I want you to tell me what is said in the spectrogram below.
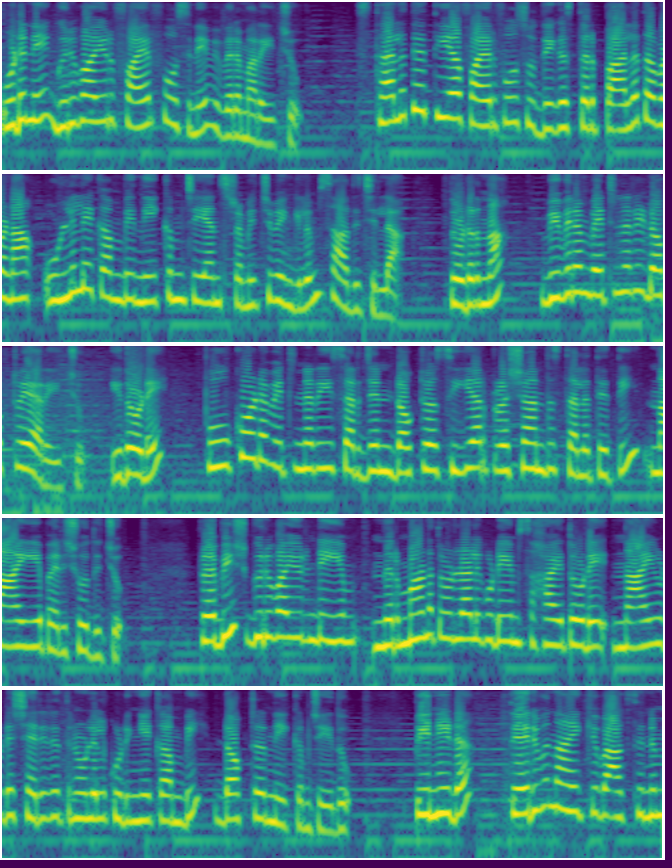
ഉടനെ ഗുരുവായൂർ ഫയർഫോഴ്സിനെ വിവരമറിയിച്ചു. സ്ഥലത്തെത്തിയ ഫയർഫോഴ്സ് ഉദ്യോഗസ്ഥർ പലതവണ ഉള്ളിലെ കമ്പി നീക്കം ചെയ്യാൻ ശ്രമിച്ചുവെങ്കിലും സാധിച്ചില്ല. തുടർന്ന് വിവരം വെറ്റിനറി ഡോക്ടറെ അറിയിച്ചു. ഇതോടെ Pookode veterinary surgeon doctor C R Prashanth സ്ഥലത്തെത്തി നായയെ പരിശോധിച്ചു. പ്രബീഷ് ഗുരുവായൂരിന്റെയും നിർമ്മാണ തൊഴിലാളികളുടെയും സഹായത്തോടെ നായയുടെ ശരീരത്തിനുള്ളിൽ കുടുങ്ങിയ കമ്പി ഡോക്ടർ നീക്കം ചെയ്തു. പിന്നീട് തെരുവ് നായയ്ക്ക് വാക്സിനും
